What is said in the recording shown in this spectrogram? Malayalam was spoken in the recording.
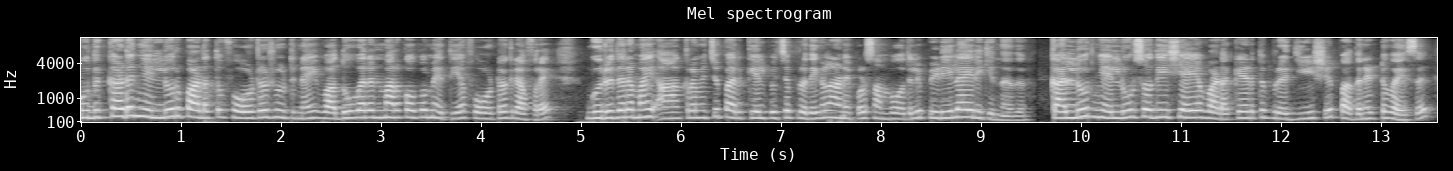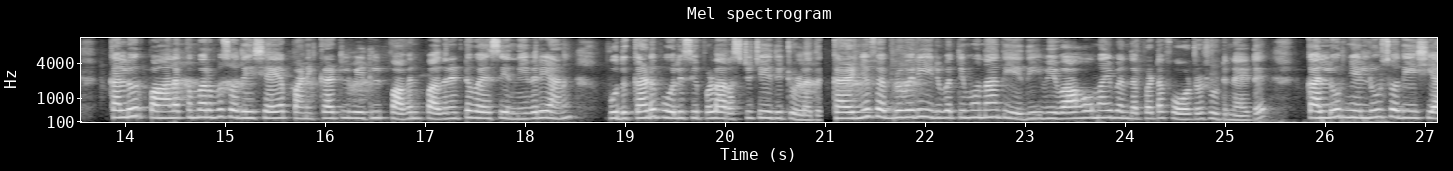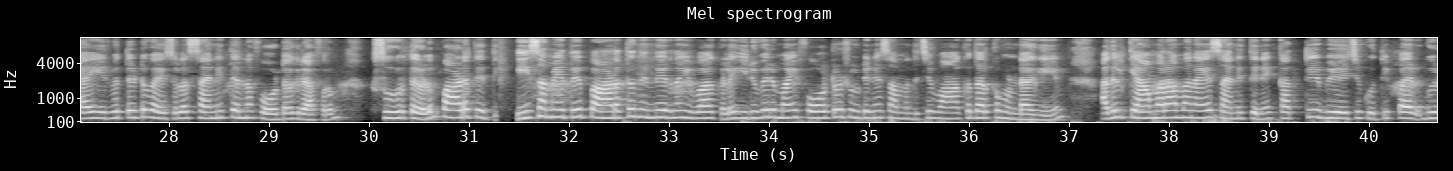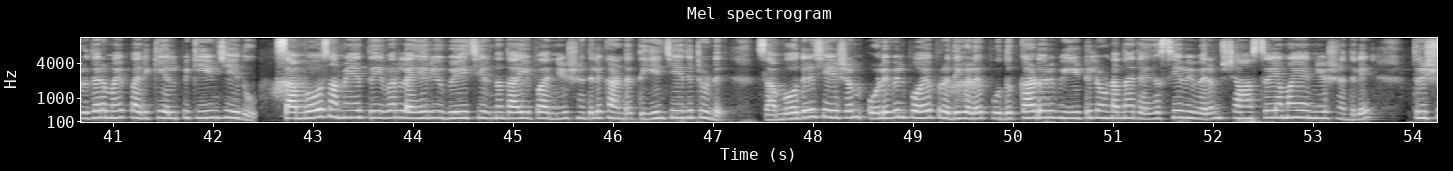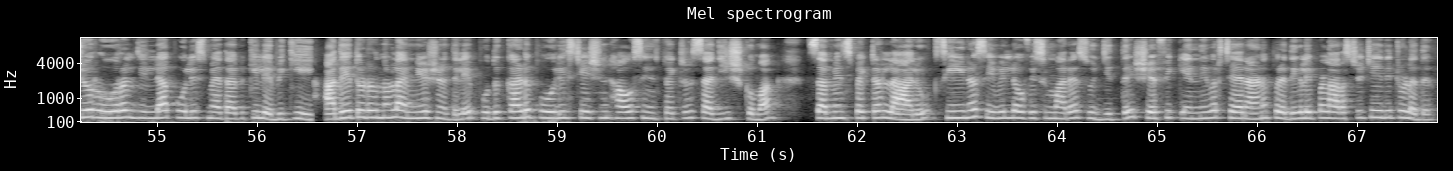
പുതുക്കാട് ഞെല്ലൂർ പാടത്ത് ഫോട്ടോഷൂട്ടിനായി വധൂവരന്മാർക്കൊപ്പം എത്തിയ ഫോട്ടോഗ്രാഫറെ ഗുരുതരമായി ആക്രമിച്ച് പരിക്കേൽപ്പിച്ച പ്രതികളാണിപ്പോൾ സംഭവത്തിൽ പിടിയിലായിരിക്കുന്നത്. കല്ലൂർ ഞെല്ലൂർ സ്വദേശിയായ വടക്കേടത്ത് ബ്രജീഷ് പതിനെട്ട് വയസ്സ് കല്ലൂർ പാലക്കമ്പറമ്പ് സ്വദേശിയായ പണിക്കാട്ടിൽ വീട്ടിൽ പവൻ പതിനെട്ട് വയസ്സ് എന്നിവരെയാണ് പുതുക്കാട് പോലീസ് ഇപ്പോൾ അറസ്റ്റ് ചെയ്തിട്ടുള്ളത്. കഴിഞ്ഞ ഫെബ്രുവരി ഇരുപത്തിമൂന്നാം തീയതി വിവാഹവുമായി ബന്ധപ്പെട്ട ഫോട്ടോഷൂട്ടിനായിട്ട് കല്ലൂർ ഞെല്ലൂർ സ്വദേശിയായ ഇരുപത്തെട്ട് വയസ്സുള്ള സനിത്ത് എന്ന ഫോട്ടോഗ്രാഫറും സുഹൃത്തുക്കളും പാടത്തെത്തി. ഈ സമയത്ത് പാടത്ത് നിന്നിരുന്ന യുവാക്കൾ ഇരുവരുമായി ഫോട്ടോഷൂട്ടിനെ സംബന്ധിച്ച് വാക്കുതർക്കമുണ്ടാകുകയും അതിൽ ക്യാമറാമാനായ സനിത്തിനെ കത്തി ഉപയോഗിച്ച് കുത്തി ഗുരുതരമായി പരിക്കേൽപ്പിക്കുകയും ചെയ്തു. സംഭവ സമയത്ത് ഇവർ ലഹരി ഉപയോഗിച്ചിരുന്നതായി ഇപ്പോൾ അന്വേഷണത്തിൽ കണ്ടെത്തുകയും ചെയ്തിട്ടുണ്ട്. സംഭവത്തിന് ശേഷം ഒളിവിൽ പോയ പ്രതികൾ പുതുക്കാട് ഒരു വീട്ടിലുണ്ടെന്ന രഹസ്യ വിവരം ശാസ്ത്രീയമായ അന്വേഷണത്തിലെ തൃശൂർ റൂറൽ ജില്ലാ പോലീസ് മേധാവിക്ക് ലഭിക്കുകയും അതേ തുടർന്നുള്ള അന്വേഷണത്തിലെ Puthukkad police station house inspector Sajeesh Kumar sub inspector Lalu senior civil ഓഫീസർമാരെ സുജിത്ത് ഷെഫിക് എന്നിവർ ചേരാണ് പ്രതികളിപ്പോൾ അറസ്റ്റ് ചെയ്തിട്ടുള്ളത്.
